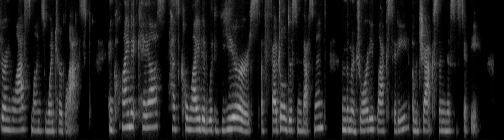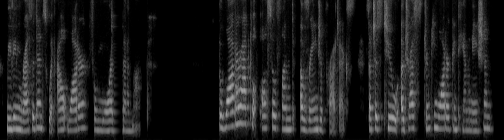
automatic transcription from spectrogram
during last month's winter blast. And climate chaos has collided with years of federal disinvestment in the majority Black city of Jackson, Mississippi, leaving residents without water for more than a month. The Water Act will also fund a range of projects, such as to address drinking water contamination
